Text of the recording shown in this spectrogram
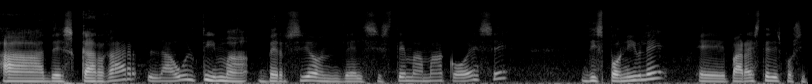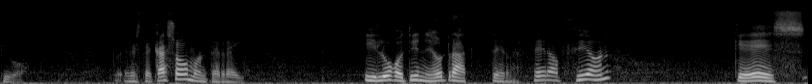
a descargar la última versión del sistema Mac OS disponible eh, para este dispositivo. En este caso, Monterrey. Y luego tiene otra tercera opción que es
